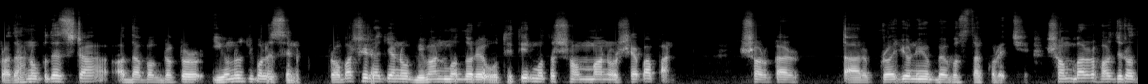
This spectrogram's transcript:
প্রধান উপদেষ্টা অধ্যাপক ডক্টর ইউনুস বলেছেন, প্রবাসীরা যেন বিমানবন্দরে অতিথির মতো সম্মান ও সেবা পান, সরকার তার প্রয়োজনীয় ব্যবস্থা করেছে। সোমবার হজরত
